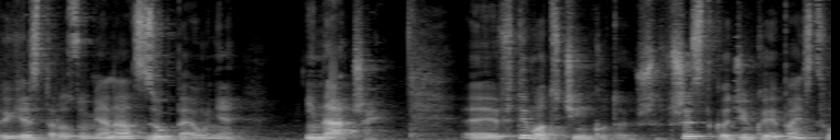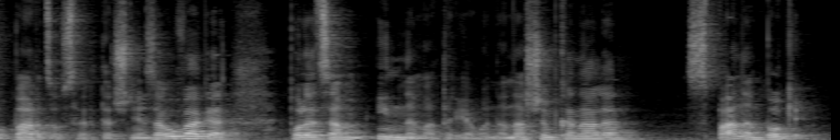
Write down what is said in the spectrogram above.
jest rozumiana zupełnie inaczej. W tym odcinku to już wszystko. Dziękuję Państwu bardzo serdecznie za uwagę. Polecam inne materiały na naszym kanale. Z Panem Bogiem.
